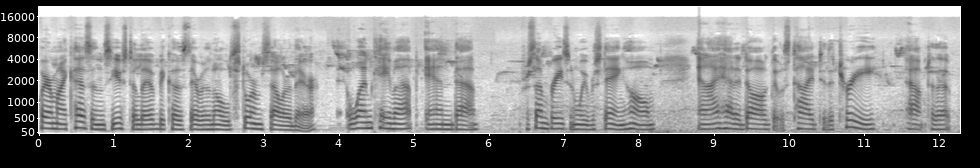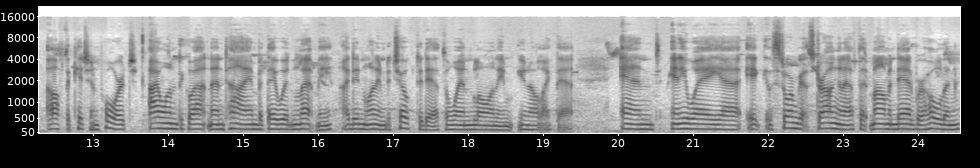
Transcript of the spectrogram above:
where my cousins used to live because there was an old storm cellar there. One came up, and uh, for some reason we were staying home, and I had a dog that was tied to the tree out to the off the kitchen porch. I wanted to go out and untie him, but they wouldn't let me. I didn't want him to choke to death, the wind blowing him, you know, like that. And anyway, uh, it, the storm got strong enough that mom and dad were holding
